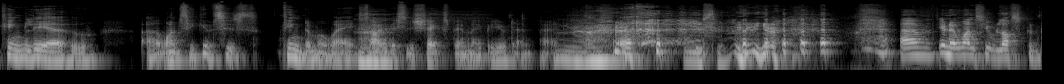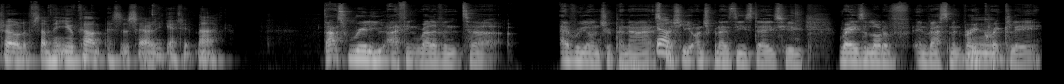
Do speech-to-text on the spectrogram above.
King Lear, who uh, once he gives his kingdom away. Sorry, this is Shakespeare. Maybe you don't know. Lucy. Um, you know, once you've lost control of something, you can't necessarily get it back. That's really, I think, relevant to every entrepreneur, especially entrepreneurs these days who raise a lot of investment Mm. very quickly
